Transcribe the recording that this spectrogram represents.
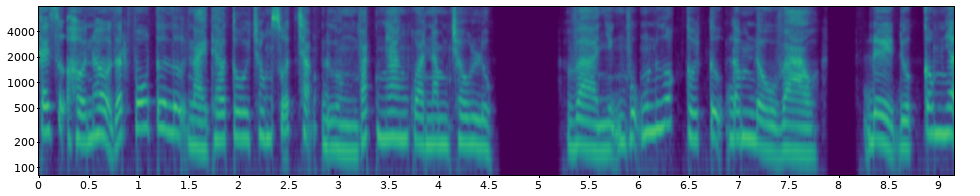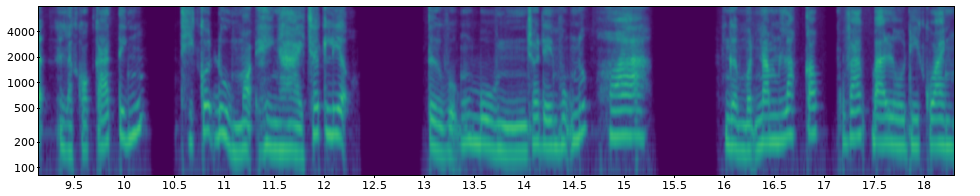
Cái sự hớn hở rất vô tư lự này theo tôi trong suốt chặng đường vắt ngang qua năm châu lục và những vũng nước tôi tự đâm đầu vào. Để được công nhận là có cá tính, thì có đủ mọi hình hài chất liệu. Từ vũng bùn cho đến vũng nước hoa. Gần một năm lóc cóc vác ba lô đi quanh.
